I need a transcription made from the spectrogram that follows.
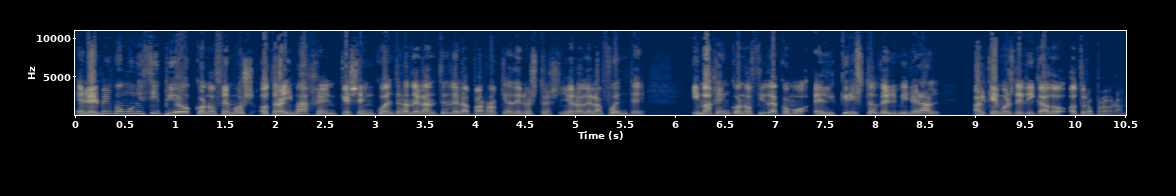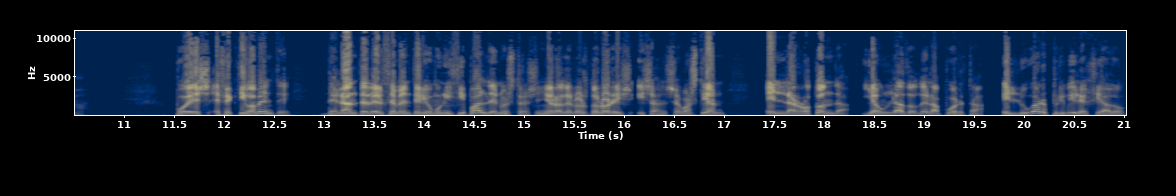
En el mismo municipio conocemos otra imagen que se encuentra delante de la parroquia de Nuestra Señora de la Fuente, imagen conocida como el Cristo del Mineral, al que hemos dedicado otro programa. Pues efectivamente, delante del cementerio municipal de Nuestra Señora de los Dolores y San Sebastián, en la rotonda y a un lado de la puerta, en lugar privilegiado,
